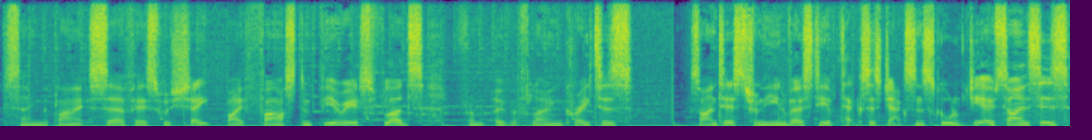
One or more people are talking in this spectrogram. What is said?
saying the planet's surface was shaped by fast and furious floods from overflowing craters. Scientists from the University of Texas Jackson School of Geosciences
